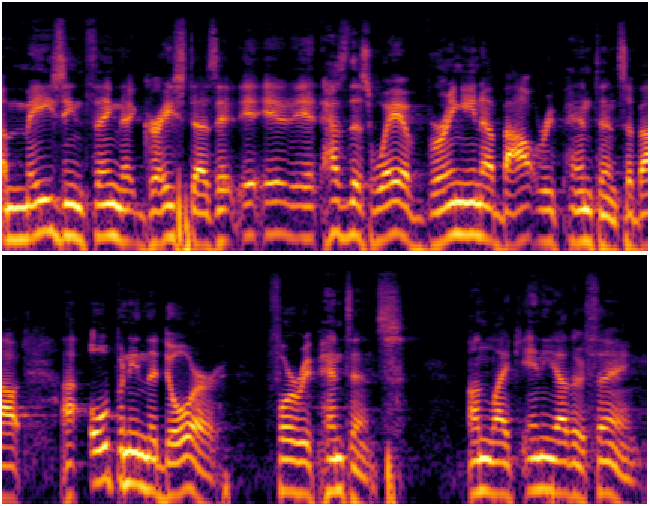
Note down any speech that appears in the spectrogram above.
amazing thing that grace does. It, it, it has this way of bringing about repentance, about uh, opening the door for repentance, unlike any other thing.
